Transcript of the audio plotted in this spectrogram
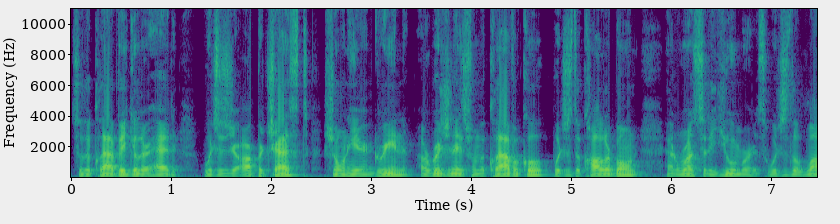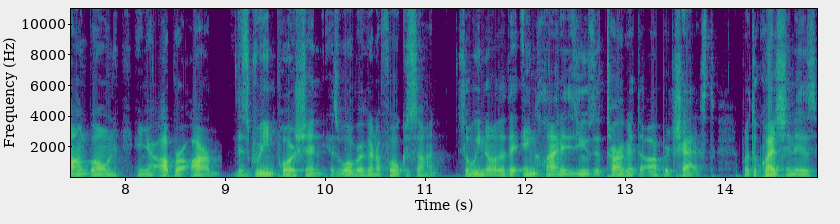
So the clavicular head, which is your upper chest, shown here in green, originates from the clavicle, which is the collarbone, and runs to the humerus, which is the long bone in your upper arm. This green portion is what we're going to focus on. So we know that the incline is used to target the upper chest, but the question is,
